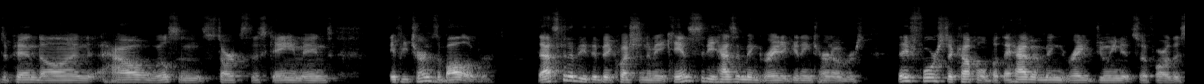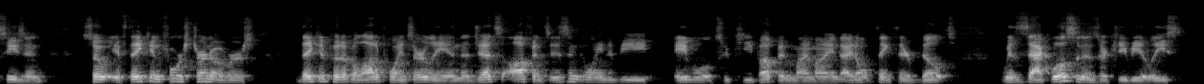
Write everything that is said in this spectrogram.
depend on how Wilson starts this game and if he turns the ball over. That's going to be the big question to me. Kansas City hasn't been great at getting turnovers. They've forced a couple, but they haven't been great doing it so far this season. So if they can force turnovers, they could put up a lot of points early, and the Jets' offense isn't going to be able to keep up in my mind. I don't think they're built with Zach Wilson as their QB at least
